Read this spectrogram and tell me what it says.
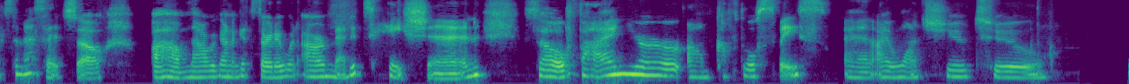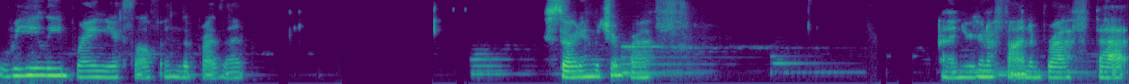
it's the message. So um, now we're going to get started with our meditation. So find your um, comfortable space, and I want you to really bring yourself in the present. Starting with your breath. And you're going to find a breath that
